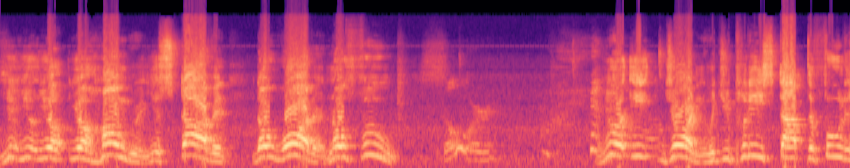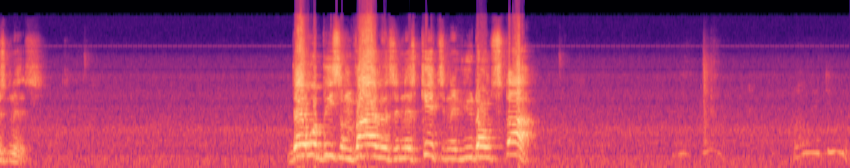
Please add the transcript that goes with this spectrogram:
You you you're you're hungry. You're starving. No water. No food. Sword. You'll eat Jordan. Would you please stop the foolishness? There will be some violence in this kitchen if you don't stop. What do we do?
